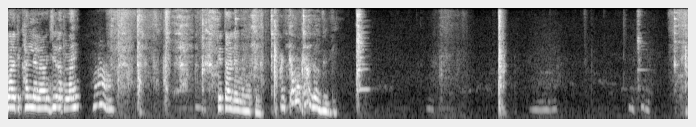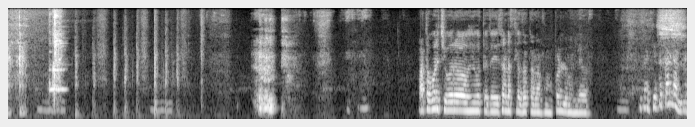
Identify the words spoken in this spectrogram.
तुम्हाला ते खाल्लेलं आणि जिरत नाही. हा. पित्त आल्याने होते. आणि केव्हा खाल्लं होतं ती? आता वरची वर हे होतं ते संडासला जाताना पडलो म्हणल्यावर. तर काय लागलं?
